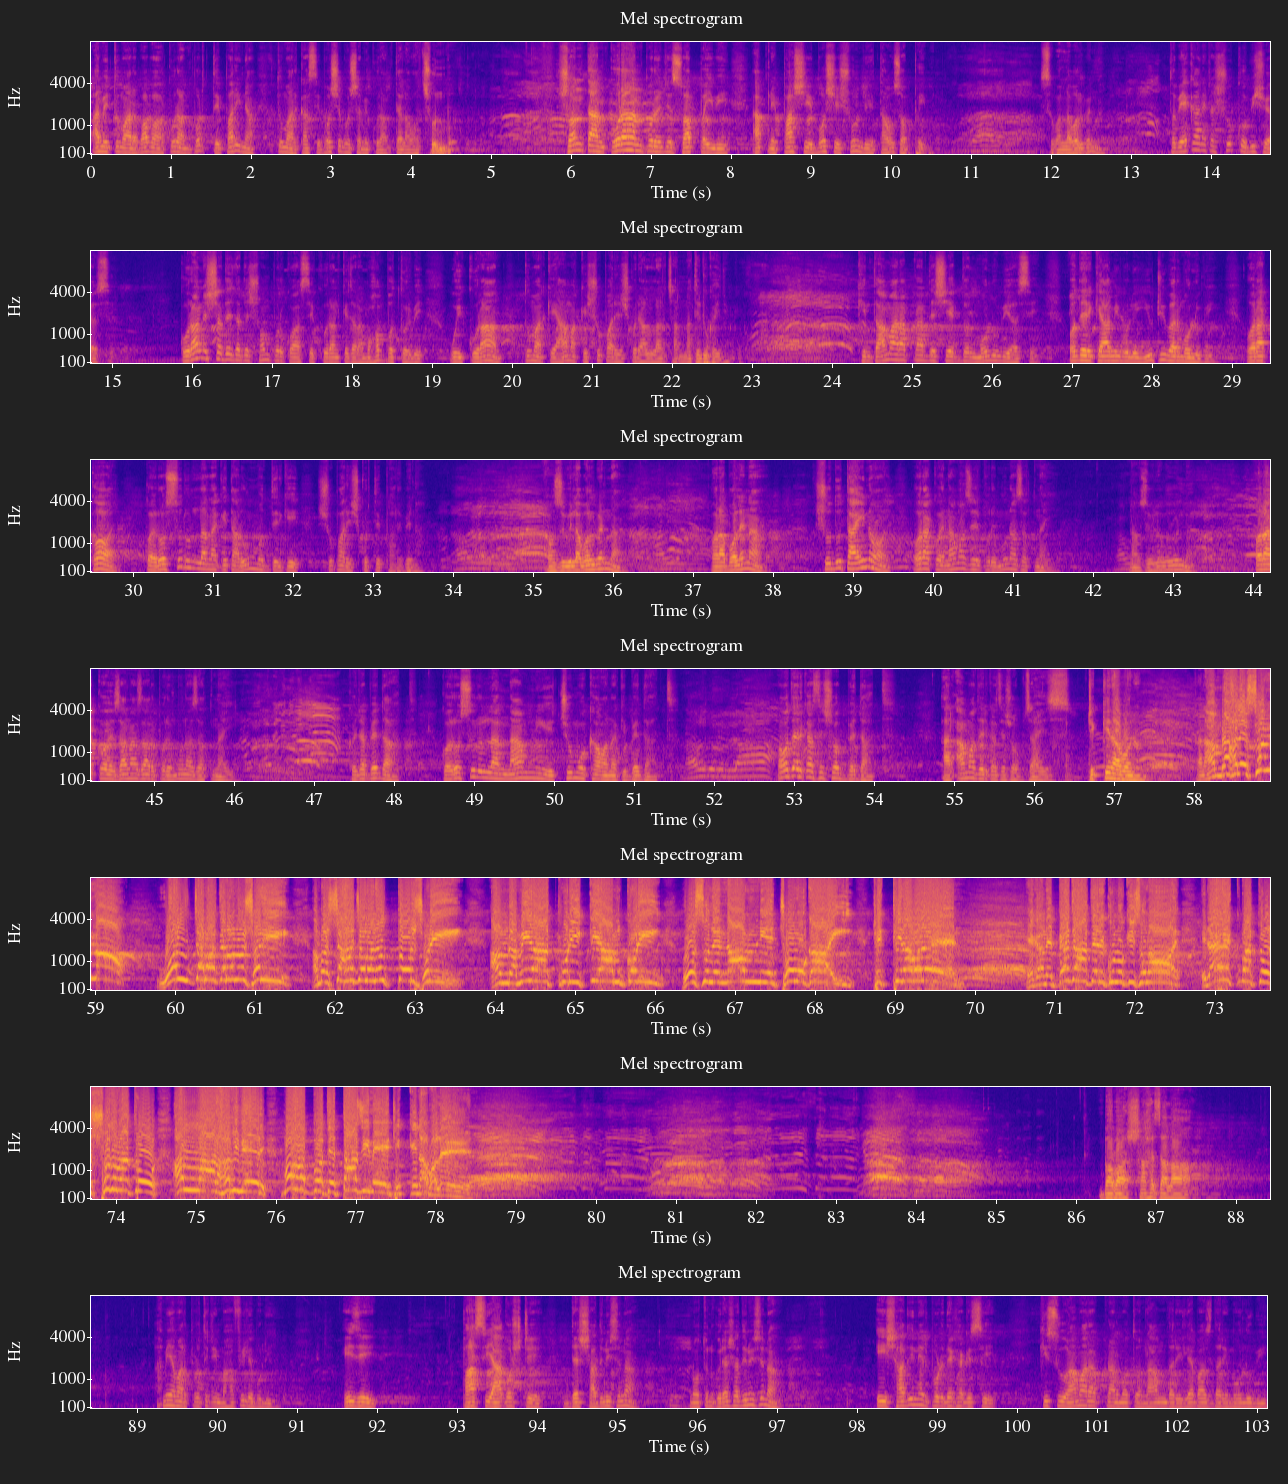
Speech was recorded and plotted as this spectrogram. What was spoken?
আমি তোমার বাবা কোরআন পড়তে পারি না। তোমার কাছে বসে বসে আমি কোরআন তেলাওয়াত শুনব। সন্তান কোরআন পড়ে যে সব পাইবে, আপনি পাশে বসে শুনলে তাও সব পাইবে। সুবাল্লাহ বলবেন না? তবে এখানে একটা সূক্ষ্ম বিষয় আছে। কোরআনের সাথে যাদের সম্পর্ক আছে, কোরআনকে যারা মহব্বত করবে, ওই কোরআন তোমাকে, আমাকে সুপারিশ করে আল্লাহর জান্নাতে ঢুকাই দিবে। কিন্তু আমার, আপনার দেশে একদল মৌলবী আছে, ওদেরকে আমি বলি ইউটিউবার মৌলবী। ওরা কয় কয় রসুল্লাহ নাকি তার উম্মতদেরকে সুপারিশ করতে পারবে না। হজুবিল্লা বলবেন না? ওরা বলে না, শুধু তাই নয়, ওরা কয়, নামাজের পরে মুনাজাত নাই। নাজুবিল্লা বলবেন না? ওরা কয়, জানাজার পরে মোনাজাত নাই। কয়টা বেদাত? কয় রসুল্লাহর নাম নিয়ে চুমো খাওয়া নাকি বেদাত? ওদের কাছে সব বেদাত, আর আমাদের কাছে সব জায়েজ। ঠিক কিনা বলুন? কারণ আমরা হলে শূন্য ওই জামাতের অনুসারী, আমরা শাহজালার উত্তর সরি। আমরা মিরাত পড়ি, কিয়াম করি, রসুলের নাম নিয়ে চমকাই ঠিক কিনা বলেন? এখানে বেদাতের কোনো কিছু নয়। এটা একমাত্র, শুধুমাত্র আল্লাহর হাবিবের মহব্বতে তাজিমে, ঠিক কিনা বলেন? বাবা শাহজালাল, আমি আমার প্রতিটি মাহফিলে বলি, এই যে পাঁচই আগস্টে দেশ স্বাধীন হয়েছে না? নতুন করে স্বাধীন হয়েছে না? এই স্বাধীনের পরে দেখা গেছে কিছু আমার আপনার মতো নামদারি লেবাসদারি মৌলবী,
